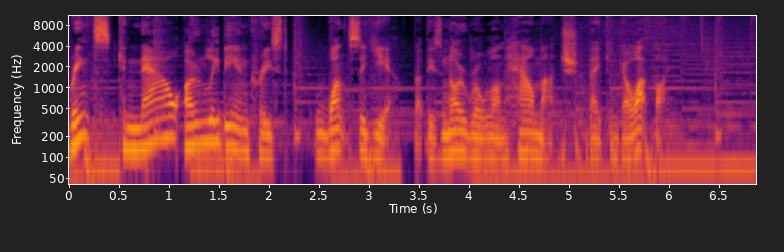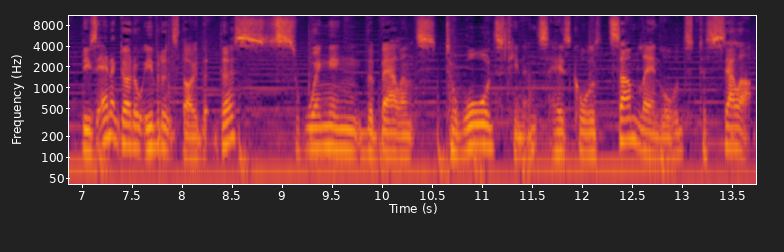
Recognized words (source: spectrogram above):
rents can now only be increased once a year, but there's no rule on how much they can go up by. There's anecdotal evidence, though, that this swinging the balance towards tenants has caused some landlords to sell up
